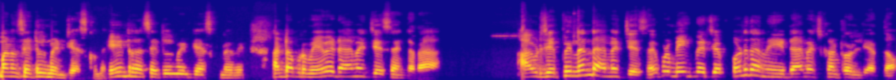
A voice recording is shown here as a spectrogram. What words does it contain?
మనం సెటిల్మెంట్ చేసుకుందాం. ఏంట్రా సెటిల్మెంట్ చేసుకునేది? అంటే అప్పుడు మేమే డ్యామేజ్ చేసాం కదా. ఆవిడ చెప్పిందని డ్యామేజ్ చేసాం ఇప్పుడు మీకు మీరు చెప్పుకోండి దాన్ని డ్యామేజ్ కంట్రోల్ చేద్దాం.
